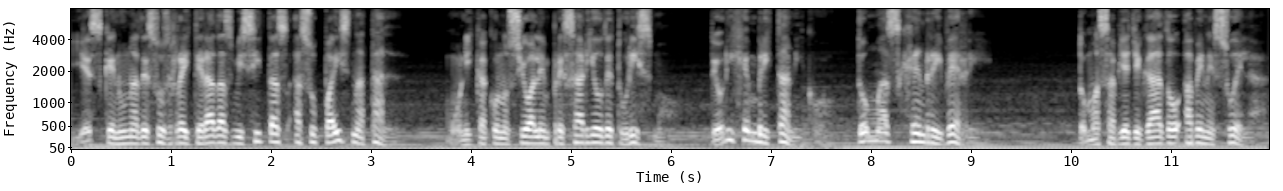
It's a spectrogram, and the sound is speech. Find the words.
y es que en una de sus reiteradas visitas a su país natal, Mónica conoció al empresario de turismo, de origen británico, Thomas Henry Berry. Thomas había llegado a Venezuela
